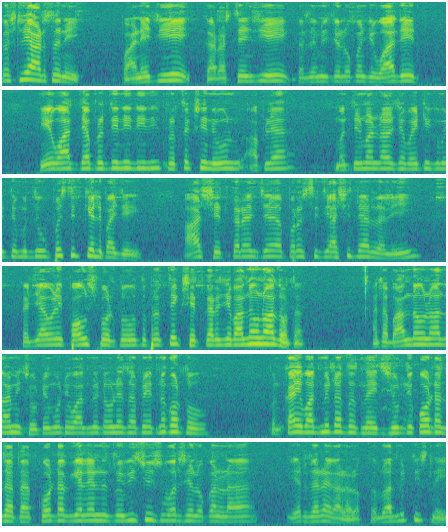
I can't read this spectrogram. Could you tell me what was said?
कसली अडचण आहे? पाण्याची आहे का रस्त्यांची आहे? का जमिनीच्या लोकांचे वाद आहेत? हे वाद त्या प्रतिनिधींनी प्रत्यक्ष नेऊन आपल्या मंत्रिमंडळाच्या बैठकीमध्ये मुद्दे उपस्थित केले पाहिजे. आज शेतकऱ्यांच्या परिस्थिती अशी तयार झाली का ज्यावेळी पाऊस पडतो तर प्रत्येक शेतकऱ्याचे बांधवनवाद होतात. आता बांधवनवाद आम्ही छोटे मोठे वाद मिटवण्याचा प्रयत्न करतो पण काही वाद मिटतच नाही. शेवटी कोर्टात जातात. कोर्टात गेल्यानंतर वीस वीस वर्ष लोकांना एर जरा घालावं लागतं. वाद मिटतीच नाही.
